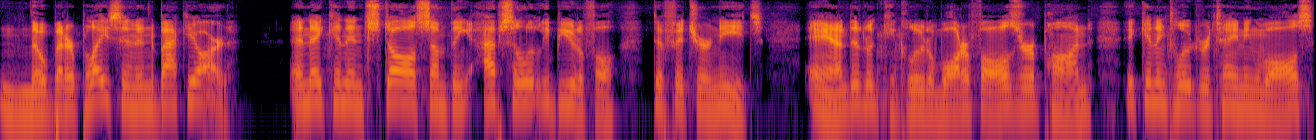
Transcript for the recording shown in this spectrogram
no better place than in the backyard. And they can install something absolutely beautiful to fit your needs. And it'll include a waterfalls or a pond. It can include retaining walls,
